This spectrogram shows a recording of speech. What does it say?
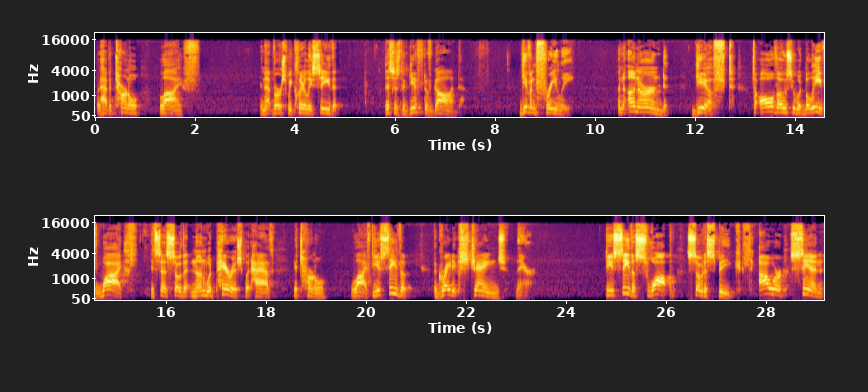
but have eternal life. In that verse, we clearly see that this is the gift of God, given freely, an unearned gift to all those who would believe. Why? It says, so that none would perish but have eternal life. Do you see the, the great exchange there? Do you see the swap, so to speak? Our sin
